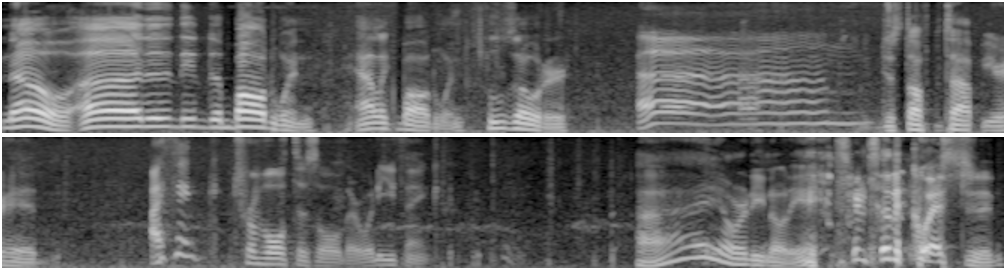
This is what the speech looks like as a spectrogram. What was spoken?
No, uh, the, the, the Baldwin, Alec Baldwin. Who's older? Um, Just off the top of your head. I think Travolta's older. What do you think? I already know the answer to the question,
